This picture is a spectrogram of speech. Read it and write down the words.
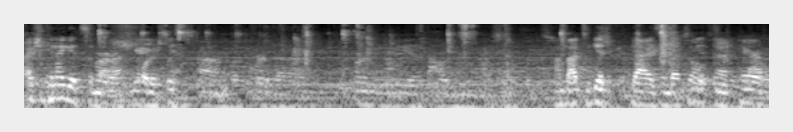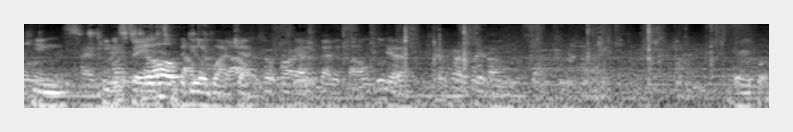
Actually, can I get some uh, quarters, please? I'm about to get, guys. I'm about to get the pair of kings, king of spades with the dealer blackjack. Very close.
